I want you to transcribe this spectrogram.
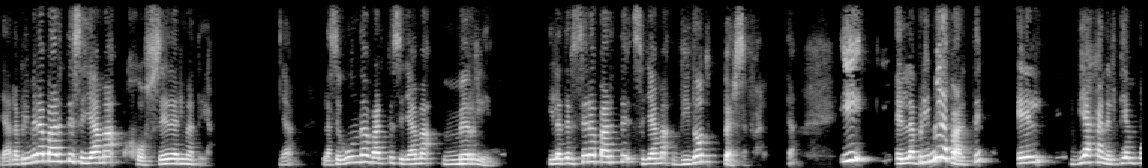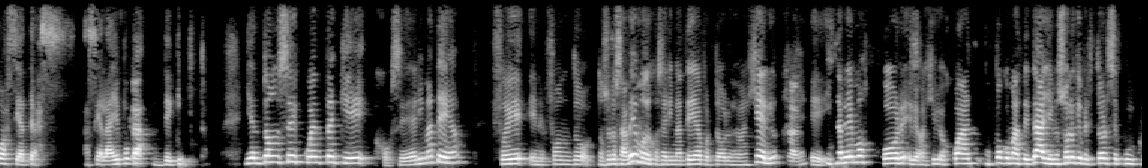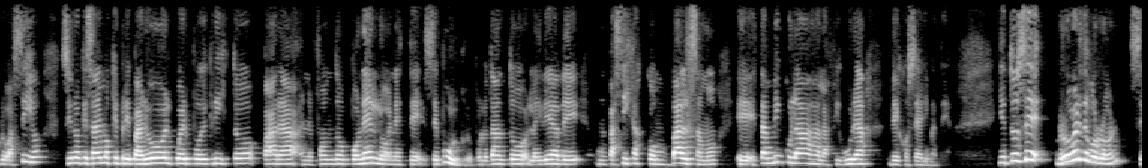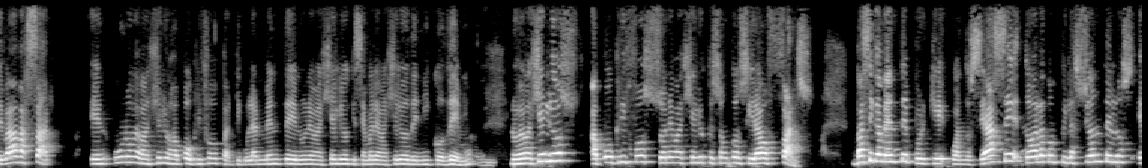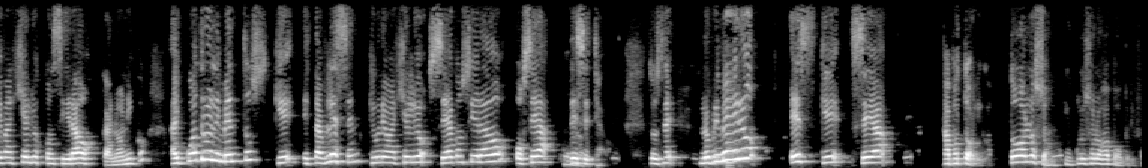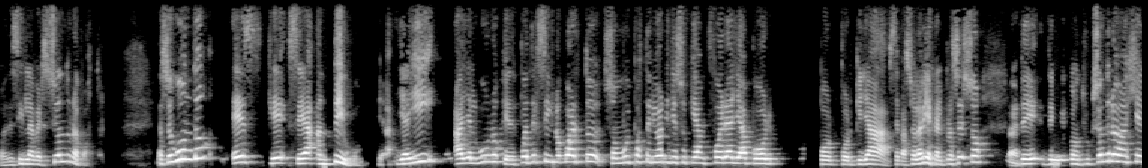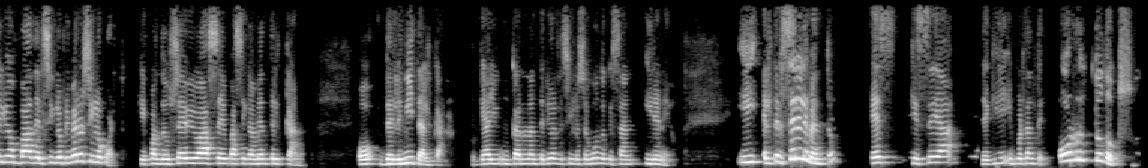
¿ya? La primera parte se llama José de Arimatea. ¿ya? La segunda parte se llama Merlín. Y la tercera parte se llama Didot Perceval. Y en la primera parte, él viaja en el tiempo hacia atrás, hacia la época de Cristo. Y entonces cuenta que José de Arimatea fue en el fondo, nosotros sabemos de José Arimatea por todos los evangelios, eh, y sabemos por el Evangelio de Juan un poco más detalle, no solo que prestó el sepulcro vacío, sino que sabemos que preparó el cuerpo de Cristo para, en el fondo, ponerlo en este sepulcro. Por lo tanto, la idea de vasijas con bálsamo eh, están vinculadas a la figura de José Arimatea. Y entonces, Robert de Borrón se va a basar en unos evangelios apócrifos, particularmente en un evangelio que se llama el Evangelio de Nicodemo. Los evangelios apócrifos son evangelios que son considerados falsos. Básicamente porque cuando se hace toda la compilación de los evangelios considerados canónicos, hay cuatro elementos que establecen que un evangelio sea considerado o sea desechado. Entonces, lo primero es que sea apostólico. Todos lo son, incluso los apócrifos, es decir, la versión de un apóstol. La segunda es que sea antiguo. Y ahí hay algunos que después del siglo IV son muy posteriores y eso quedan fuera ya por, por porque ya se pasó la vieja. El proceso de, construcción de los evangelios va del siglo I al siglo IV, que es cuando Eusebio hace básicamente el canon, o delimita el canon, porque hay un canon anterior del siglo II que es San Ireneo. Y el tercer elemento es que sea y aquí importante, ortodoxo.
